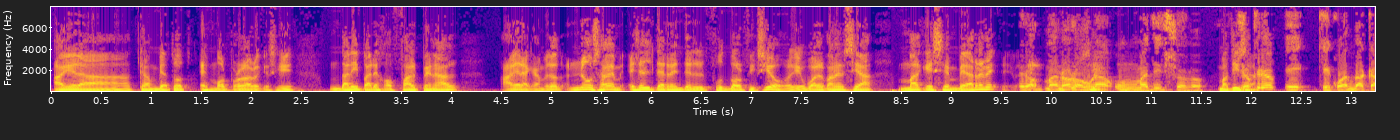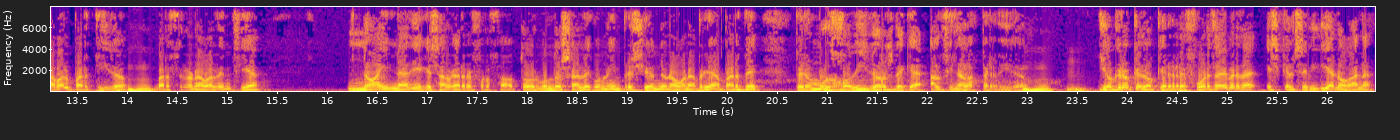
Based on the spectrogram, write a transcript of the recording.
haguera canviat tot. És molt probable que si Dani Parejo fa el penal haguera canviat tot. No ho sabem, és el terreny del futbol ficció, perquè igual València marca en ve arrere. Pero Manolo, Sí. una, un matiz solo. Matiza. Yo creo que, que cuando acaba el partido, Barcelona-Valencia, no hay nadie que salga reforzado. Todo el mundo sale con una impresión de una buena primera parte, pero muy jodidos de que al final has perdido. Yo creo que lo que refuerza de verdad es que el Sevilla no gana.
